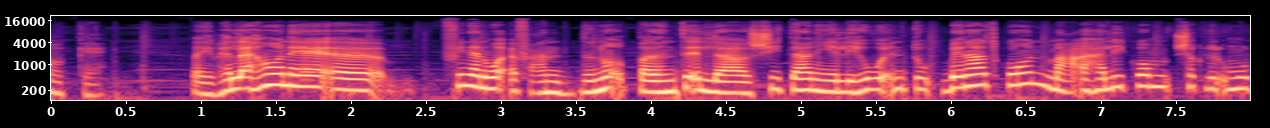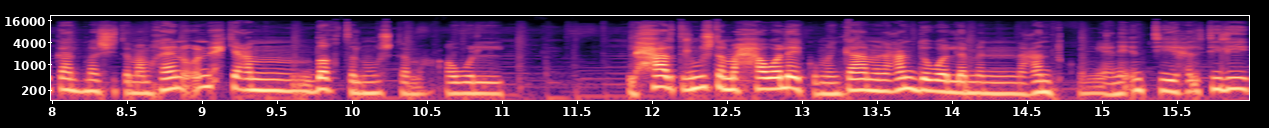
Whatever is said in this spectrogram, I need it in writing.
أوكي. طيب هلأ هون آه، فينا نوقف عند نقطة ننتقل لشيء تاني اللي هو أنتم بيناتكم مع أهاليكم شكل الأمور كانت ماشية تمام. خلينا نحكي عن ضغط المجتمع أو ال- الحالة المجتمع حواليكم ان كان من عنده ولا من عندكم؟ يعني انت قلتي لي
